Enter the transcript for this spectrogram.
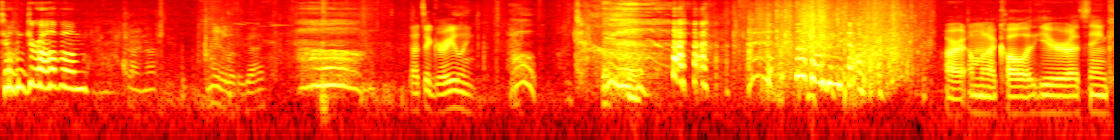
Don't drop them. Try not to. Come here, little guy. That's a grayling. Oh All right, I'm gonna call it here. I think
